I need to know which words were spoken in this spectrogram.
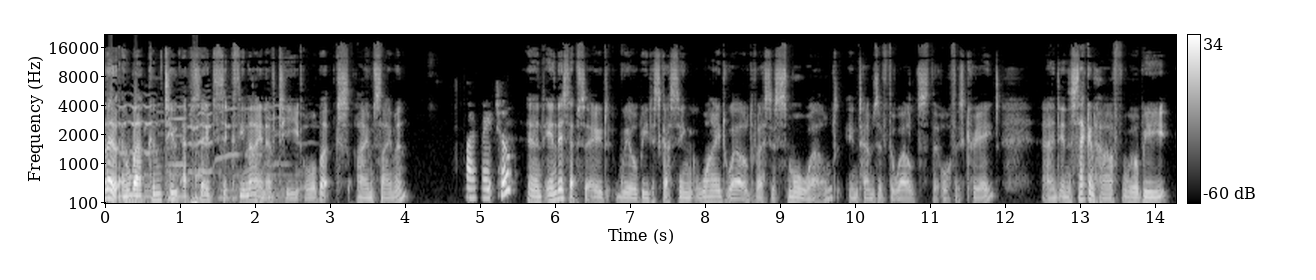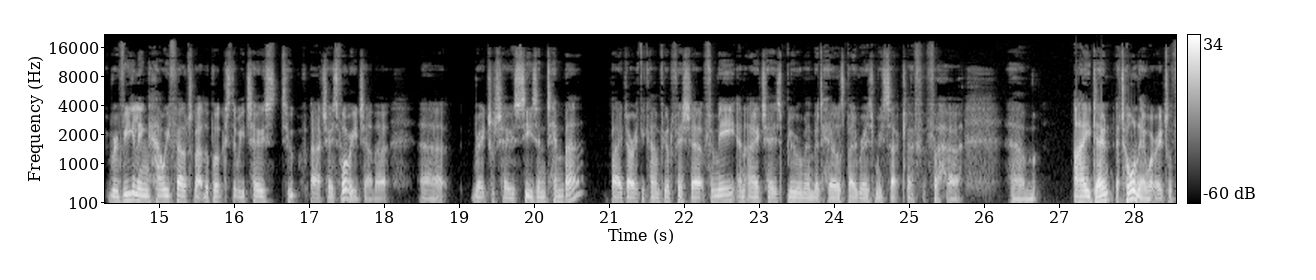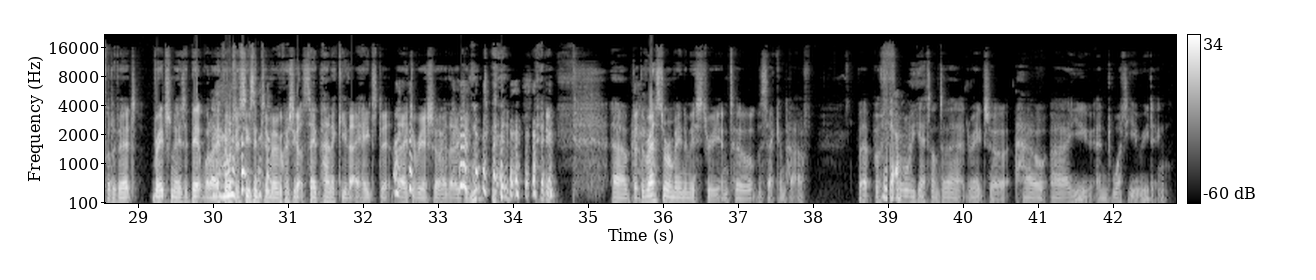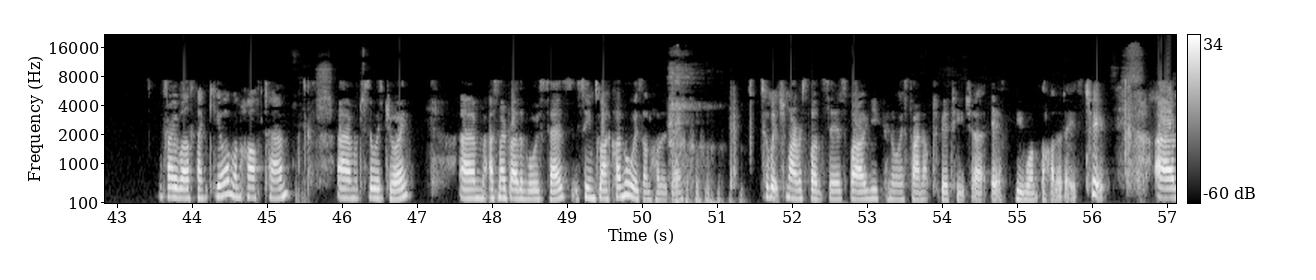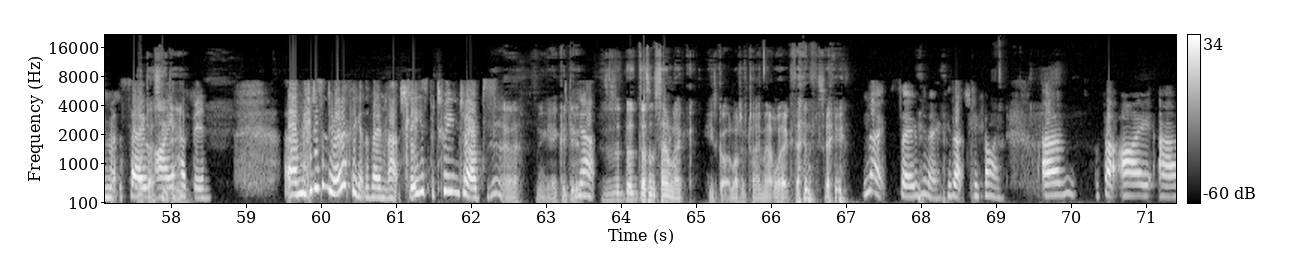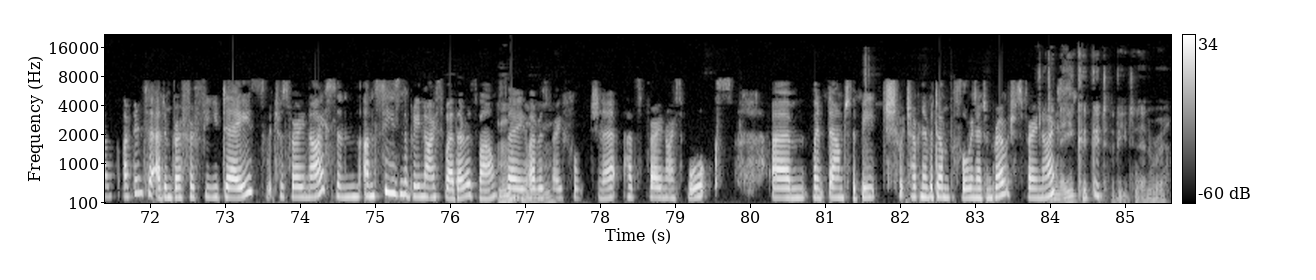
Hello, and welcome to episode 69 of Tea or Books. I'm Simon, I'm Rachel. and in this episode, we'll be discussing Wide World versus Small World in terms of the worlds that authors create. And in the second half, we'll be revealing how we felt about the books that we chose to uh, chose for each other. Uh, Rachel chose Seasoned Timber by Dorothy Canfield Fisher for me, and I chose Blue Remembered Hills by Rosemary Sutcliff for her. Um, I don't at all know what Rachel thought of it. Rachel knows a bit what I thought of Seasoned Timber because she got so panicky that I hated it that I had to reassure her that I didn't. so, uh, but the rest will remain a mystery until the second half. But before Yeah. we get onto that, Rachel, how are you and what are you reading? Very well, thank you. I'm on half term, um, which is always joy. Um, as my brother always says, it seems like I'm always on holiday. to which my response is, well, you can always sign up to be a teacher if you want the holidays too. Um, so he I do? have been. Um, he doesn't do anything at the moment. Actually, he's between jobs. Yeah, okay, could do. Yeah. That doesn't sound like he's got a lot of time at work then, so. No, so you know he's actually fine. Um, but I um, I've been to Edinburgh for a few days, which was very nice and unseasonably nice weather as well. So I was Mm. very fortunate. Had some very nice walks. Um, went down to the beach, which I've never done before in Edinburgh, which was very nice. know you could go to the beach in Edinburgh.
